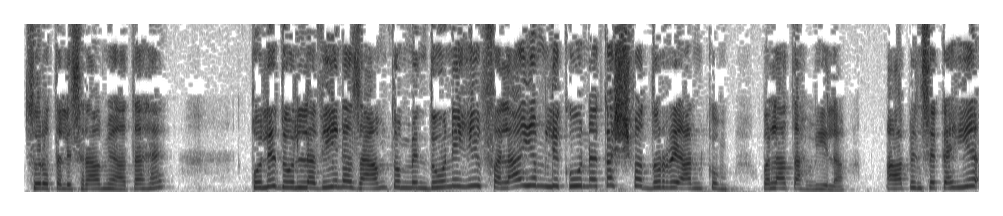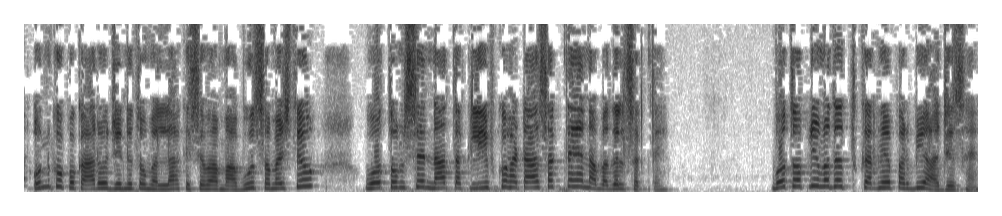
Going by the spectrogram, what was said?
سورت السرا میں آتا ہے۔ کلد الدین ازام تم مندونی ہی فلاحم لکھو نہ کشف در کم ولا تحویلا آپ ان سے کہیے، ان کو پکارو جنہیں تم اللہ کے سوا معبود سمجھتے ہو۔ وہ تم سے نہ تکلیف کو ہٹا سکتے ہیں، نہ بدل سکتے ہیں۔ وہ تو اپنی مدد کرنے پر بھی آجز ہیں۔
